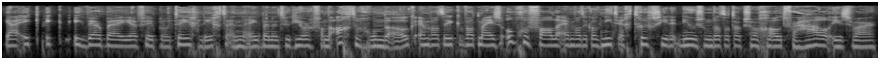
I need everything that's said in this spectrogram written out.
ja, ik, ik, ik werk bij VPRO Tegenlicht. En ik ben natuurlijk heel erg van de achtergronden ook. En wat, ik, wat mij is opgevallen en wat ik ook niet echt terugzie in het nieuws... omdat het ook zo'n groot verhaal is... waar,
